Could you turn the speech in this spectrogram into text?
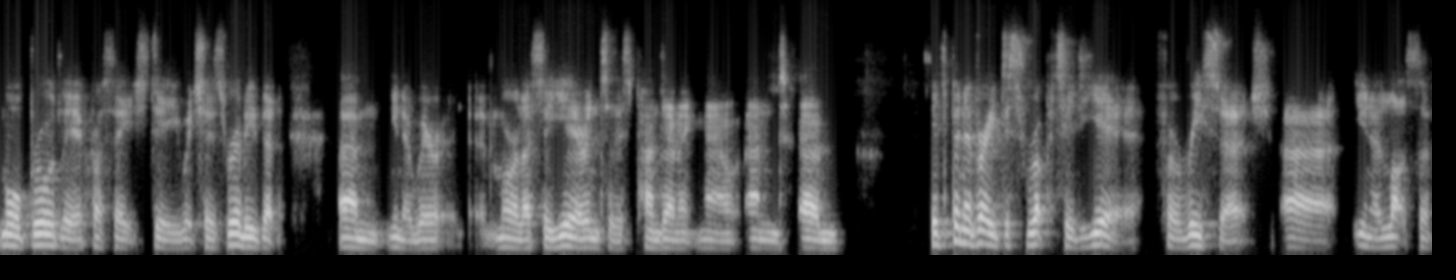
more broadly across HD, which is really that, um, you know, we're more or less a year into this pandemic now, and um, it's been a very disrupted year for research. Uh, you know, lots of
